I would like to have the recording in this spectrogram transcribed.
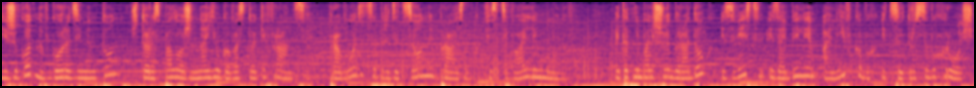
Ежегодно в городе Ментон, что расположен на юго-востоке Франции, проводится традиционный праздник – фестиваль лимонов. Этот небольшой городок известен изобилием оливковых и цитрусовых рощ,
